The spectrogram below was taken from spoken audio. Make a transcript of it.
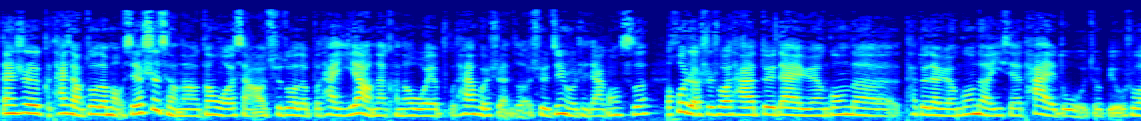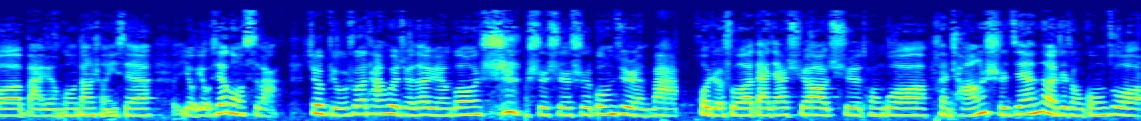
但是他想做的某些事情呢，跟我想要去做的不太一样，那可能我也不太会选择去进入这家公司，或者是说他对待员工的，他对待员工的一些态度，就比如说把员工当成一些有有些公司吧。就比如说，他会觉得员工是 是是是工具人吧，或者说大家需要去通过很长时间的这种工作，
